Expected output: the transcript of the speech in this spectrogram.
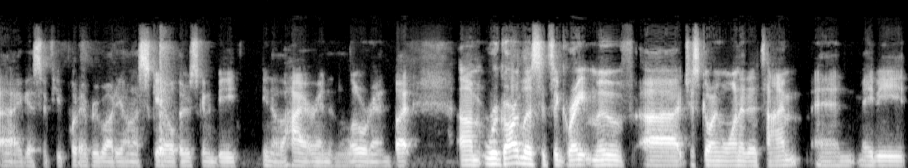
I guess if you put everybody on a scale, there's going to be you know the higher end and the lower end. But um, regardless, it's a great move. Uh, just going one at a time, and maybe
